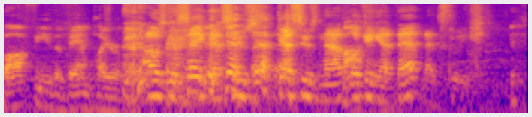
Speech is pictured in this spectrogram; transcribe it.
Buffy the Vampire Slayer. I was gonna say, guess who's guess who's not Bob. looking at that next week.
